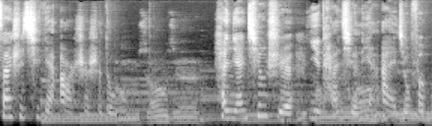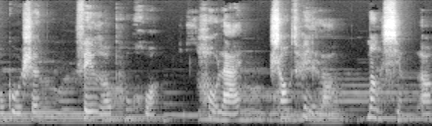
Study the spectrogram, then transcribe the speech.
三十七点二摄氏度。很年轻时，你谈起恋爱就奋不顾身，飞蛾扑火；后来烧退了，梦醒了，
